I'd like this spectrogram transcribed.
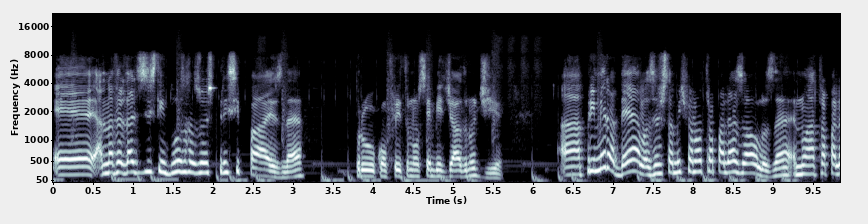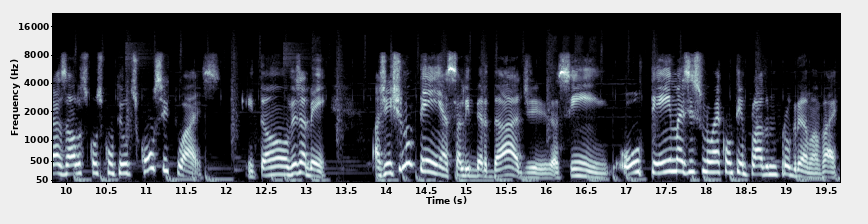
É, na verdade, existem duas razões principais, né, para o conflito não ser mediado no dia. A primeira delas é justamente para não atrapalhar as aulas, né? Não atrapalhar as aulas com os conteúdos conceituais. Então, veja bem, a gente não tem essa liberdade, assim, ou tem, mas isso não é contemplado no programa, vai.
